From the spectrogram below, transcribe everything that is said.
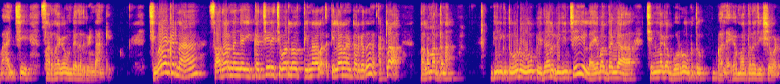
మంచి సరదాగా ఉండేది అది వినడానికి. చివరాకన్నా సాధారణంగా ఈ కచేరీ చివరిలో తినాల తిల్లాన అంటారు కదా? అట్లా తలమర్దన. దీనికి తోడు పెదాలు బిగించి లయబద్ధంగా చిన్నగా బొర్ర ఊపుతూ భలేగా మర్దన చేసేవాడు.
